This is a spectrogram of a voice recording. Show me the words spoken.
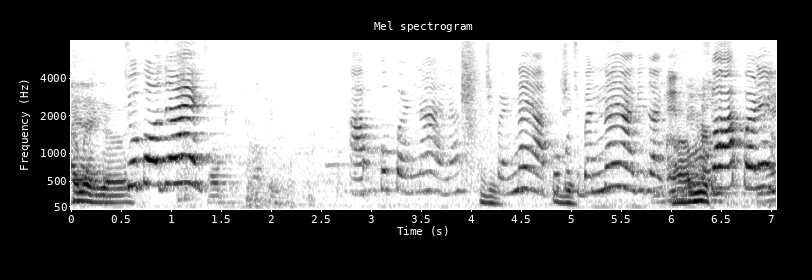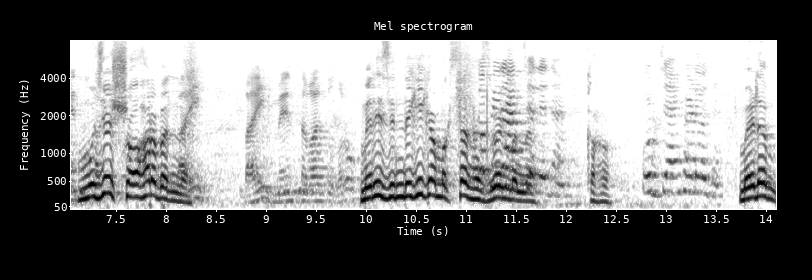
समझ गया। चुप हो जाए। Okay. ओके आपको पढ़ना है ना? पढ़ना है आपको कुछ बनना है आगे जाके? तो आप पढ़े। मुझे शौहर बनना है। भाई भाई मेन सवाल तो करो। मेरी ज़िंदगी का मकसद तो हस्बैंड बनना चले है कहाँ? उठ जाएँ खड़े हो जाएँ। मैडम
